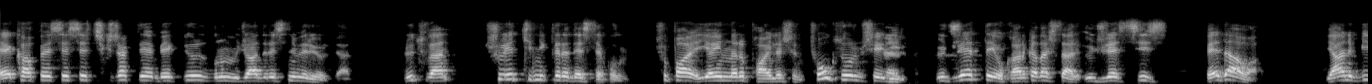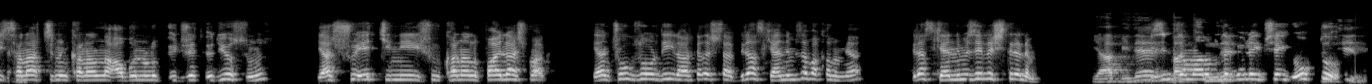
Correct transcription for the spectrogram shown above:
EKPSS çıkacak diye bekliyoruz. Bunun mücadelesini veriyoruz yani. Lütfen şu etkinliklere destek olun. Şu pay- yayınları paylaşın. Çok zor bir şey Evet. değil. Ücret de yok arkadaşlar. Ücretsiz. Bedava. Yani bir sanatçının kanalına abone olup ücret ödüyorsunuz. Ya şu etkinliği, şu kanalı paylaşmak yani çok zor değil arkadaşlar. Biraz kendimize bakalım ya. Biraz kendimizi eleştirelim. Ya bir de Bizim zamanımızda şimdi- böyle bir şey yoktu. Metin,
